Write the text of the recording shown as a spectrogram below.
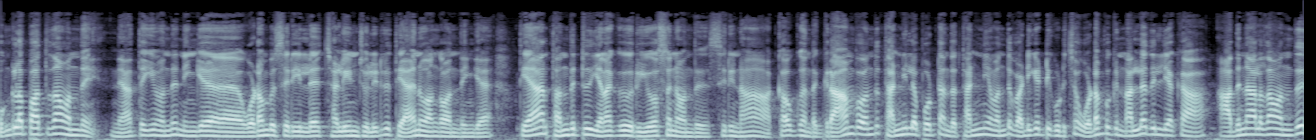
உங்களை பார்த்து தான் வந்தேன். நேற்றுக்கு வந்து நீங்கள் உடம்பு சரியில்லை சளின்னு சொல்லிட்டு தேன் வாங்க வந்தீங்க. தேன் தந்துட்டு எனக்கு ஒரு யோசனை வந்து சரி நான் அக்காவுக்கு அந்த கிராம்பை வந்து தண்ணியில் போட்டு அந்த தண்ணியை வந்து வடிகட்டி குடித்தா உடம்புக்கு நல்லது இல்லையாக்கா? அதனால தான் வந்து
